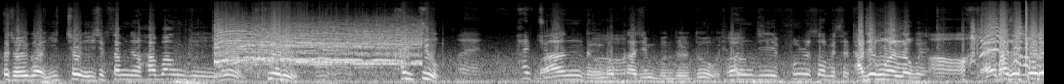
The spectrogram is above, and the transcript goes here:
그래서 저희가 2023년 하반기는 특별히 8주 네. 8주. 만 등록하신 분들도 현지 풀 서비스를 다 제공하려고 해요. 어. 네, 다 줘버려.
